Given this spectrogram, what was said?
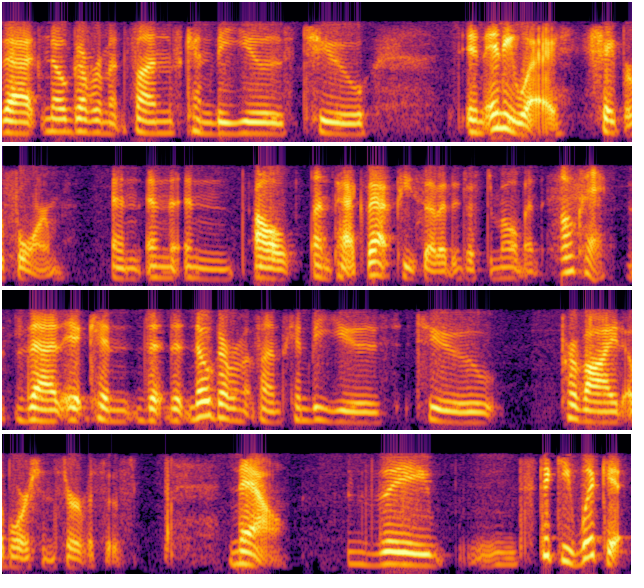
that no government funds can be used to, in any way, shape, or form, and and and I'll unpack that piece of it in just a moment. okay That it can that, that no government funds can be used to provide abortion services. Now, the sticky wicket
